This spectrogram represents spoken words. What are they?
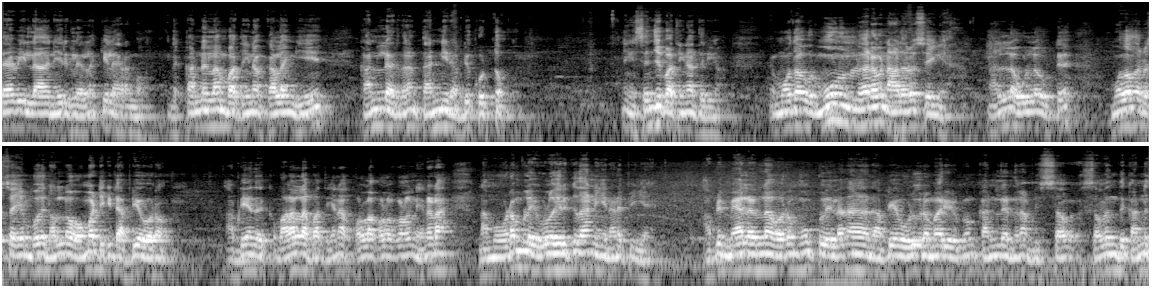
தேவையில்லாத நீர்கள் எல்லாம் கீழே இறங்கும். இந்த கண்ணெல்லாம் பார்த்திங்கன்னா கலங்கி கண்ணில் இருந்தால் தண்ணீர் அப்படியே கொட்டும். நீங்கள் செஞ்சு பார்த்தீங்கன்னா தெரியும். மொதல் ஒரு மூணு தடவை நாலு தடவை செய்யுங்க. நல்லா உள்ளே விட்டு முதல் தடவை செய்யும்போது நல்லா ஒமட்டிக்கிட்டு அப்படியே வரும். அப்படியே அந்த வளரில் பார்த்தீங்கன்னா கொல்ல கொல்ல கொல்லன்னு என்னடா நம்ம உடம்புல இவ்வளோ இருக்குதான்னு நீங்கள் நினைப்பீங்க. அப்படியே மேலே இருந்தால் வரும் மூக்குல எல்லாம் அப்படியே ஒழுகுற மாதிரி இருக்கும். கண்ணில் இருந்தாலும் அப்படி செவ செவந்து கண்ணு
